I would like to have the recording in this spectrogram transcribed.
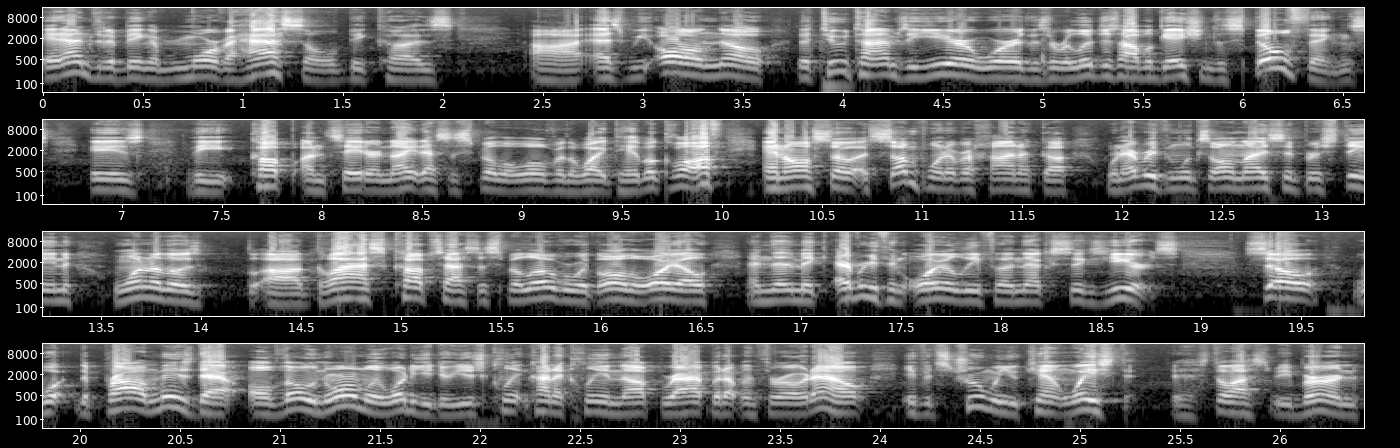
it ended up being a, more of a hassle because uh, as we all know, the two times a year where there's a religious obligation to spill things is the cup on Seder night has to spill all over the white tablecloth, and also at some point over Hanukkah, when everything looks all nice and pristine, one of those uh, glass cups has to spill over with all the oil and then make everything oily for the next six years. So what the problem is that although normally what do you do? You just clean, kind of clean it up, wrap it up, and throw it out. If it's truma, you can't waste it. It still has to be burned.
